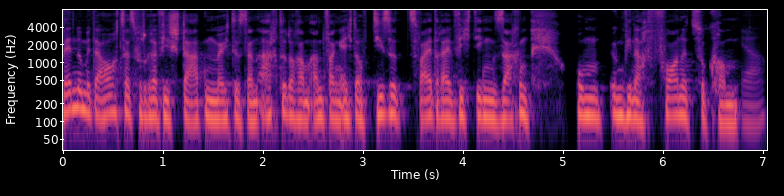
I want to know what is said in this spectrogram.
wenn du mit der Hochzeitsfotografie starten möchtest, dann achte doch am Anfang echt auf diese zwei, drei wichtigen Sachen, um irgendwie nach vorne zu kommen. Ja.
